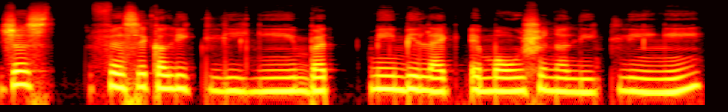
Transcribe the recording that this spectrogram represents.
just physically clingy, but maybe like emotionally clingy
